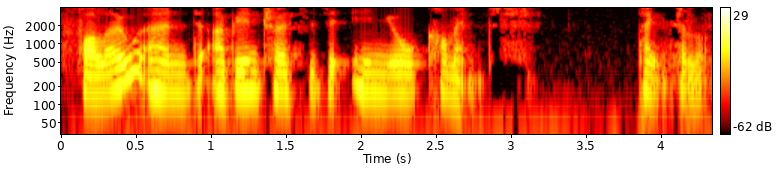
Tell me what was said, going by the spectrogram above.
follow, and I'd be interested in your comments. Thanks a lot.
